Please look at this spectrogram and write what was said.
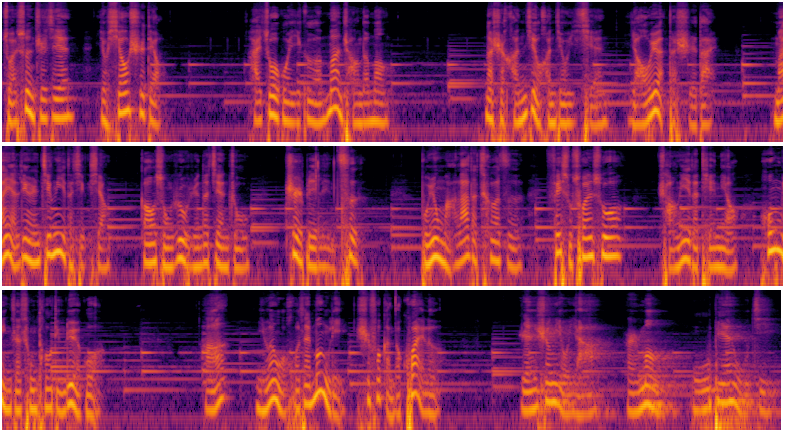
转瞬之间又消失掉。还做过一个漫长的梦，那是很久很久以前，遥远的时代，满眼令人惊异的景象，高耸入云的建筑，栉比鳞次，不用马拉的车子飞速穿梭，长翼的铁鸟轰鸣着从头顶掠过。啊，你问我活在梦里是否感到快乐？人生有涯，而梦。无边无际。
